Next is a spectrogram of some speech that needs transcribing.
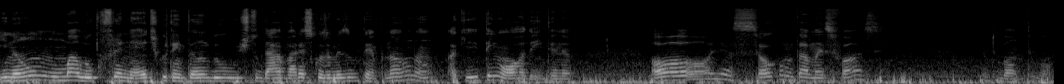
e não um maluco frenético tentando estudar várias coisas ao mesmo tempo. Não, não. Aqui tem ordem, entendeu? Olha só como tá mais fácil. Muito bom, muito bom.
